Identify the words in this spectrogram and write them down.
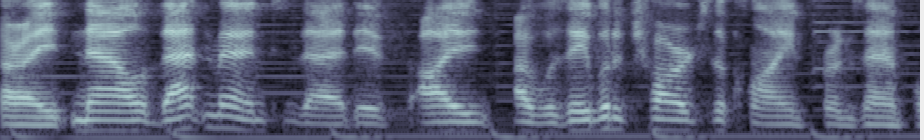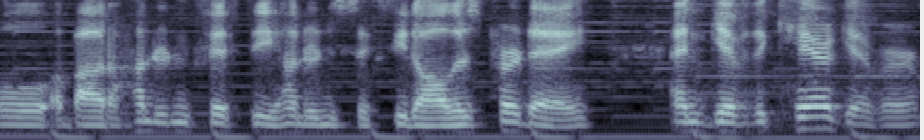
All right. Now that meant that if I I was able to charge the client, for example, about 150, 160 dollars per day, and give the caregiver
